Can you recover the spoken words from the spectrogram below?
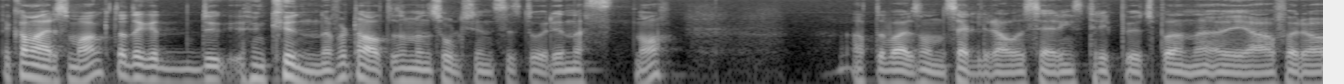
Det kan være så mangt. hun kunne fortalt det som en solskinnshistorie nesten òg. At det var en sånn selvrealiseringstripp ut på denne øya for å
